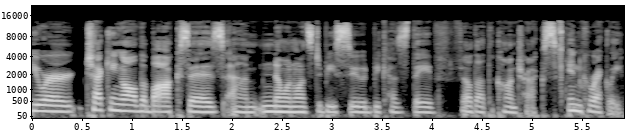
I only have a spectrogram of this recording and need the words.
you are checking all the boxes. Um, no one wants to be sued because they've filled out the contracts incorrectly.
